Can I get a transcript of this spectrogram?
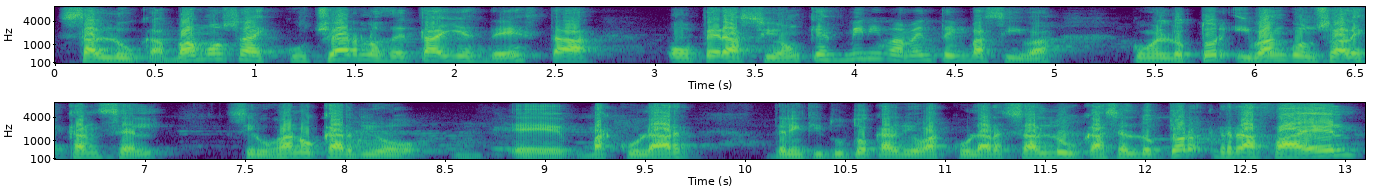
San Lucas. Vamos a escuchar los detalles de esta operación que es mínimamente invasiva con el doctor Iván González Cancel, cirujano cardiovascular del Instituto Cardiovascular San Lucas, el doctor Rafael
